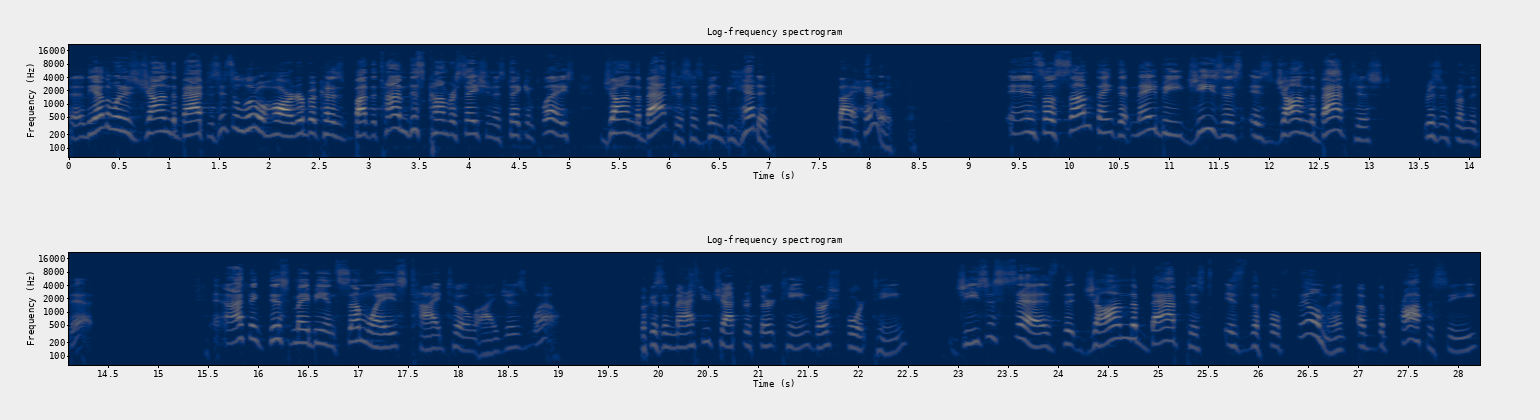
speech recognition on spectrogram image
Uh, the other one is John the Baptist. It's a little harder because by the time this conversation has taken place, John the Baptist has been beheaded by Herod. And so some think that maybe Jesus is John the Baptist risen from the dead. And I think this may be in some ways tied to Elijah as well. Because in Matthew chapter 13, verse 14, Jesus says that John the Baptist is the fulfillment of the prophecy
